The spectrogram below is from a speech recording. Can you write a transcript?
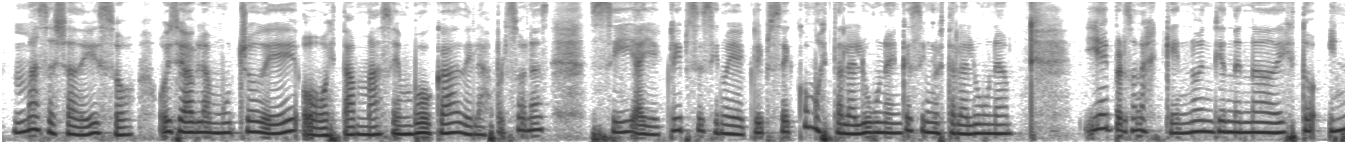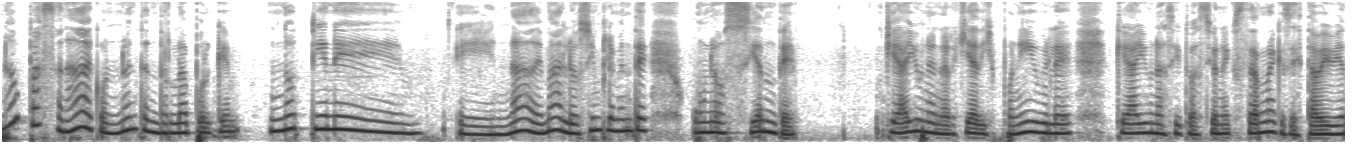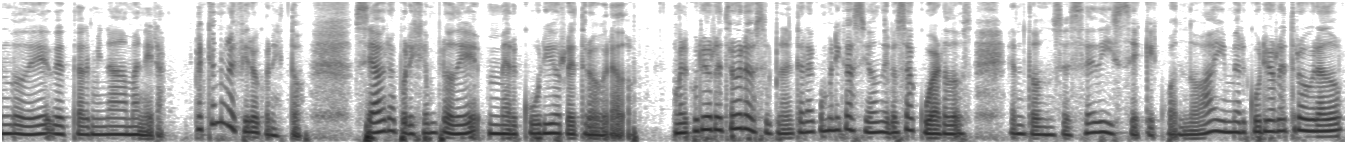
Más allá de eso, hoy se habla mucho de, o está más en boca de las personas, si hay eclipse, si no hay eclipse, cómo está la luna, en qué signo está la luna. Y hay personas que no entienden nada de esto y no pasa nada con no entenderla porque no tiene eh, nada de malo, simplemente uno siente que hay una energía disponible, que hay una situación externa que se está viviendo de determinada manera. ¿A qué me refiero con esto? Se habla, por ejemplo, de Mercurio retrógrado. Mercurio retrógrado es el planeta de la comunicación, de los acuerdos. Entonces se dice que cuando hay Mercurio retrógrado,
